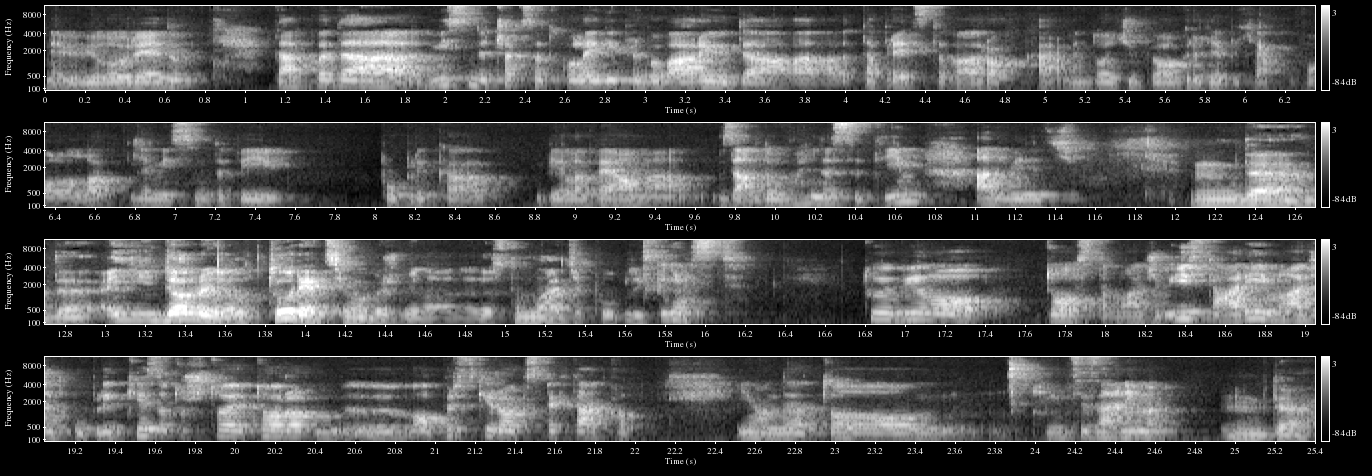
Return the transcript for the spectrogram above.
ne bi bilo u redu. Tako da, mislim da čak sad kolegi pregovaraju da ta predstava Rock Carmen dođe u Beograd, ja bih jako volala, ja mislim da bi publika bila veoma zadovoljna sa tim, ali vidjet ćemo. Mm, Da, da. I dobro, je li tu recimo baš bila ona dosta mlađa publika? Jeste. Tu je bilo dosta mlađe, i starije i mlađe publike, zato što je to ro, operski rock spektakl. I onda to mm, klince zanima. Mm, Da.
